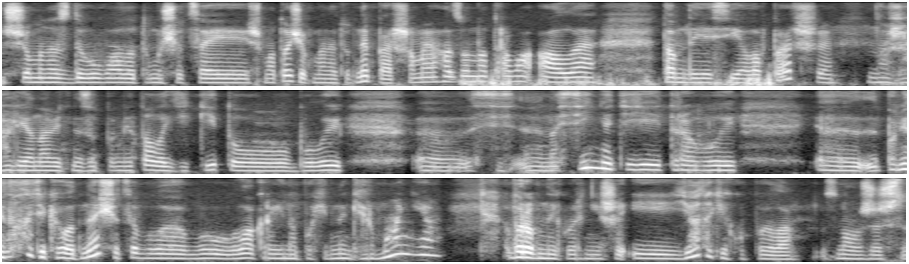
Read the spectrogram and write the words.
що мене здивувало, тому що цей шматочок в мене тут не перша моя газонна трава, але там, де я сіяла вперше, на жаль, я навіть не запам'ятала, які то були е, е, насіння тієї трави. Пам'ятала тільки одне, що це була, була країна-похідник Германія, виробник верніше. І я таки купила знову ж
